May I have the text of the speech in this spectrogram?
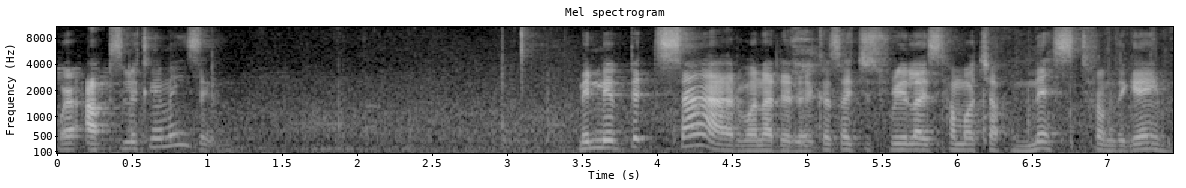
were absolutely amazing. Made me a bit sad when I did it, because I just realized how much I've missed from the game.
